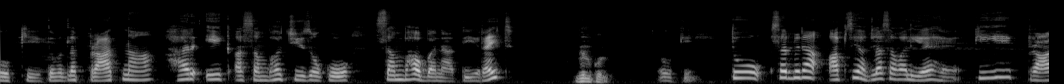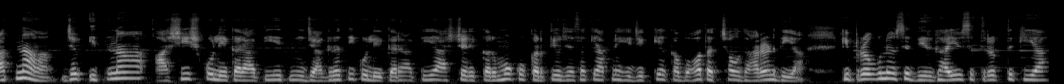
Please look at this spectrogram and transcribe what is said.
ओके तो मतलब प्रार्थना हर एक असंभव चीज़ों को संभव बनाती है राइट? बिल्कुल। ओके। तो सर, मेरा आपसे अगला सवाल यह है कि ये प्रार्थना जब इतना आशीष को लेकर आती है, इतनी जागृति को लेकर आती है आश्चर्य कर्मों को करती है जैसा कि आपने हिजिक्किया का बहुत अच्छा उदाहरण दिया कि प्रभु ने उसे दीर्घायु से तृप्त किया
